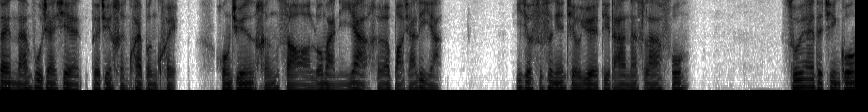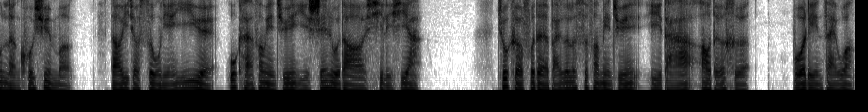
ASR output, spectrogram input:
在南部战线，德军很快崩溃，红军横扫罗马尼亚和保加利亚。一九四四年九月抵达南斯拉夫，苏维埃的进攻冷酷迅猛。到一九四五年一月，乌克兰方面军已深入到西里西亚，朱可夫的白俄罗斯方面军已达奥德河，柏林在望。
